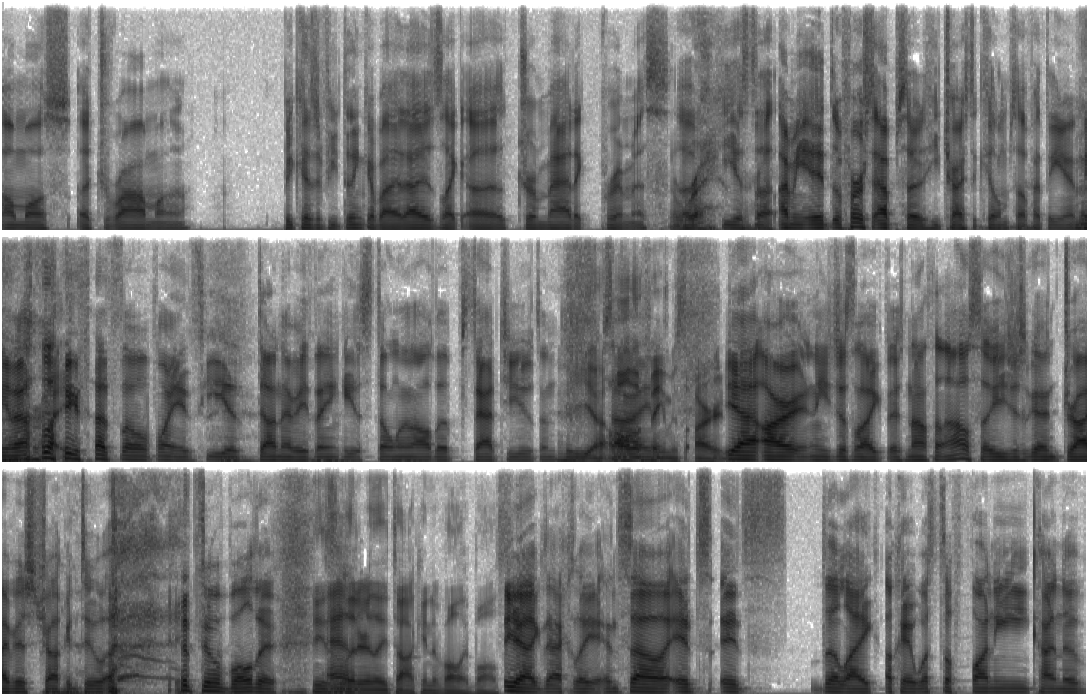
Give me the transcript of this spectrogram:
almost a drama. Because if you think about it, that is like a dramatic premise. of Right, He is. The, I mean, it, the first episode, he tries to kill himself at the end. You know, like that's the whole point. Is he has done everything. He has stolen all the statues and Yeah, all the signs. famous art. Yeah, art, and he's just like, there's nothing else, so he's just gonna drive his truck into a into a boulder. He's And- literally talking to volleyballs. Yeah, exactly. And so it's it's the like, okay, what's the funny kind of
